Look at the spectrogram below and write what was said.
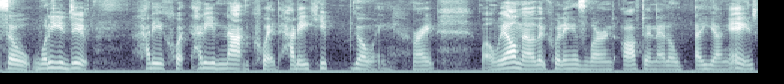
So, what do you do? How do you quit? How do you not quit? How do you keep going, right? Well, we all know that quitting is learned often at a, a young age,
